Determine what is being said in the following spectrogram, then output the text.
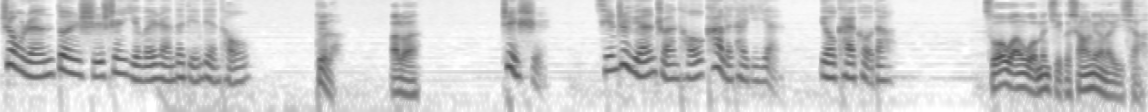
众人顿时深以为然的点点头。对了，阿鸾。这时，秦志远转头看了他一眼，又开口道：“昨晚我们几个商量了一下，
